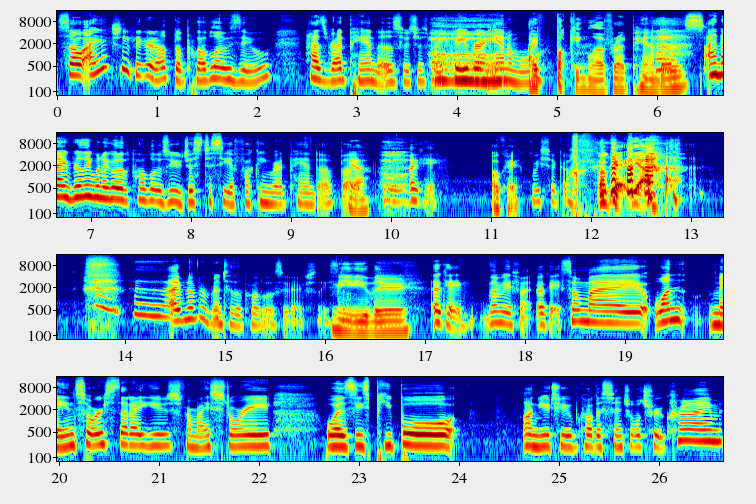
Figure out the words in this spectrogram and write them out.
so I actually figured out the Pueblo Zoo has red pandas, which is my favorite animal. I fucking love red pandas. and I really want to go to the Pueblo Zoo just to see a fucking red panda. But Yeah. okay, Okay. we should go. Okay. Yeah. Uh, I've never been to the Pueblo Zoo actually. so- Me either. Okay, let me find. Okay, so my one main source that I use for my story was these people on YouTube called Essential True Crime,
